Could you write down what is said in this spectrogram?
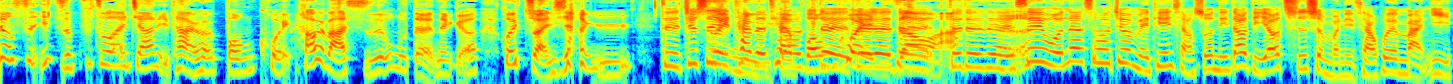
就是一直不坐在家里，他也会崩溃，他会把食物的那个会转向于 对，就是他的跳崩溃，你知道吗？对对对，所以我那时候就每天想说，你到底要吃什么，你才会满意？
